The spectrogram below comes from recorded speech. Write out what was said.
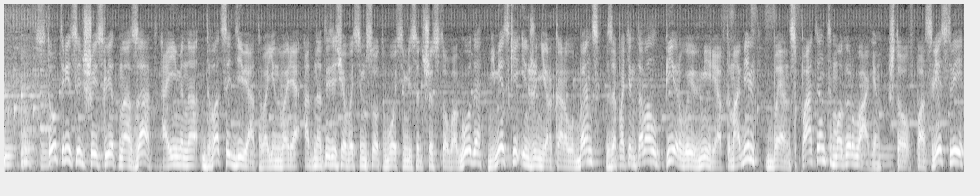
Thank you. 136 лет назад, а именно 29 января 1886 года, немецкий инженер Карл Бенц запатентовал первый в мире автомобиль Benz Patent Motorwagen, что впоследствии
